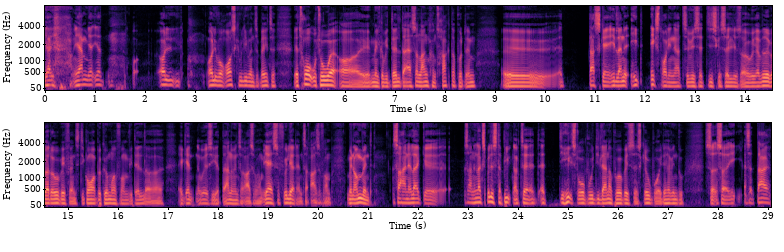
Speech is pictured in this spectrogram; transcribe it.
jeg, jamen, jeg, jeg, og, Oliver Ross kan vi lige vende tilbage til. Jeg tror, Otoa og øh, Melker Vidal, der er så lange kontrakter på dem, øh, at der skal et eller andet helt ekstraordinært til, hvis at de skal sælges. Og jeg ved godt, at OB-fans de går og er bekymrede for, om Vidal og agenten er ude og sige, at der er noget interesse for ham. Ja, selvfølgelig er der interesse for ham. Men omvendt, så har han heller ikke, øh, så har han heller ikke spillet stabilt nok til, at, at de helt store bud, de lander på OB's øh, skrivebord i det her vindue. Så, så øh, altså, der,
